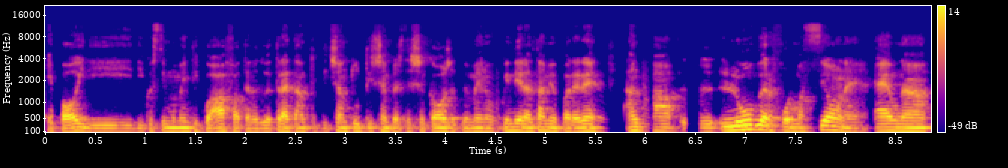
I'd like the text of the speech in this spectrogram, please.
e poi di, di, questi momenti qua fatene due o tre, tanto diciamo tutti sempre le stesse cose più o meno. Quindi in realtà a mio parere anche l'overformazione è una,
